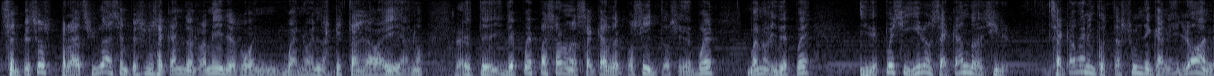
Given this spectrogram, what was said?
se empezó, para la ciudad se empezó sacando en Ramírez o en, bueno, en las que están en la bahía, ¿no? Este, y después pasaron a sacar depósitos y después, bueno, y después, y después siguieron sacando, es decir, sacaban en Costa Azul de Canelón,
